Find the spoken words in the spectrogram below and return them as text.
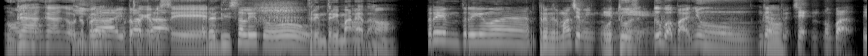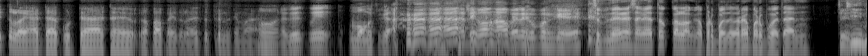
Enggak, enggak, enggak udah pakai udah pakai ada- mesin. ada diesel itu. Trim-trimannya ta? no. Trim, triman. Trim, triman sih ini. Itu itu mbak banyu. Enggak, Oh. sik numpak itu loh yang ada kuda, ada apa-apa itu loh. Itu trim, triman. Oh, nah gue ngomong juga. Nanti wong awel gue bengke. Sebenarnya rasanya tuh kalau nggak perbuatan orang perbuatan Jin.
